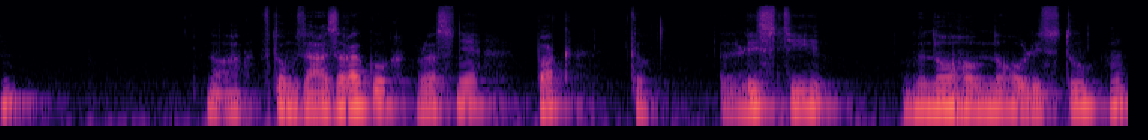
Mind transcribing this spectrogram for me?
Hm? No a v tom zázraku vlastně pak to listí, mnoho, mnoho listů hm?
